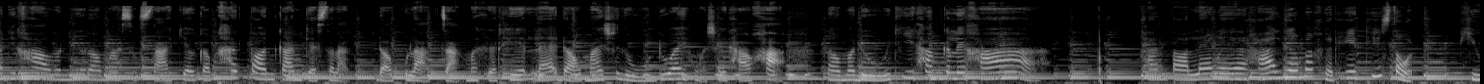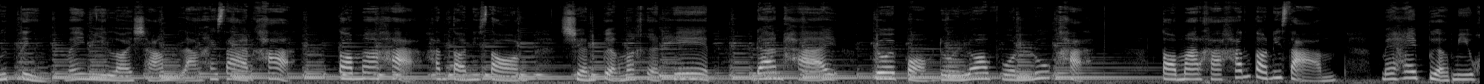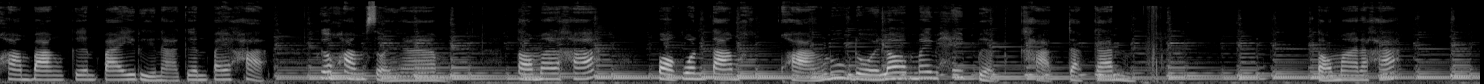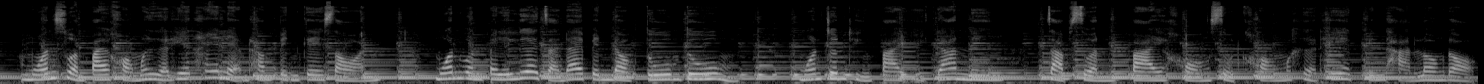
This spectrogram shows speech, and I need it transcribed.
วัสดีค่ะ วันนี้เรามาศึกษาเกี่ยวกับขั้นตอนการแกะสลักดอกกุหลาบจากมะเขือเทศ และดอกไม้ฉลูด้วยหัวไชเท้าค่ะ เรามาดูวิธีทำกันเลยค่ะ ขั้นตอนแรกเลยนะคะ เลือกมะเขือเทศที่สด ผิวตึง ไม่มีรอยช้ำล้างให้สะอาดค่ะ ต่อมาค่ะ ขั้นตอนที่สองเฉือนเปลือกมะเขือเทศ ด้านท้าย โดยปอกโดยรอบวนลูกค่ะ ต่อมาค่ะขั้นตอนที่ 3 ไม่ให้เปลือกมีความบางเกินไปหรือหนาเกินไปค่ะ เพื่อความสวยงาม ต่อมานะคะ ปอกวนตามขวางลูกโดยรอบไม่ให้เปลือกขาดจากกัน ต่อมานะคะ ม้วนส่วนปลายของมะเขือเทศให้แหลมทำเป็นเกสร ม้วนวนไปเรื่อยๆ จะได้เป็นดอกตูมตูมๆม้วนจนถึงปลายอีกด้านหนึ่ง จับส่วนปลายของสุดของมะเขือเทศเป็นฐานรองดอก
